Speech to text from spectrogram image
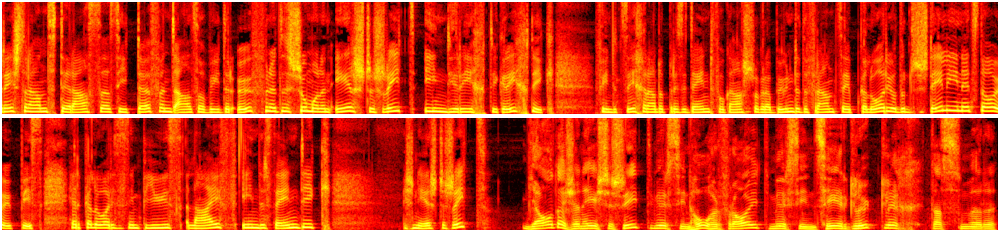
Die Restaurants, Terrassen, sie dürfen also wieder öffnen. Das ist schon mal ein erster Schritt in die richtige Richtung. Findet sicher auch der Präsident von Gastro Graubünden, Franz Epp Galori. Oder stelle Ihnen jetzt hier etwas? Herr Galori, Sie sind bei uns live in der Sendung. Das ist ein erster Schritt. Ja, das ist ein erster Schritt. Wir sind hoher Freude. Wir sind sehr glücklich, dass wir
